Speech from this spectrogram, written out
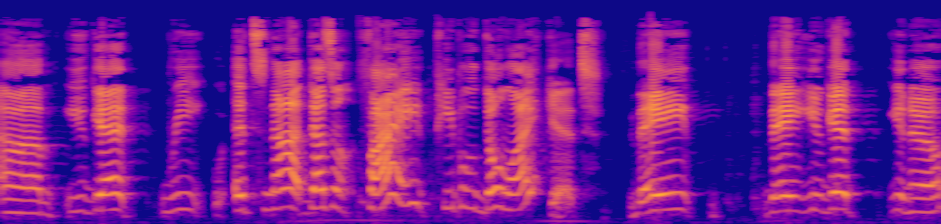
Um, you get re. It's not doesn't fight. People don't like it. They they you get you know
